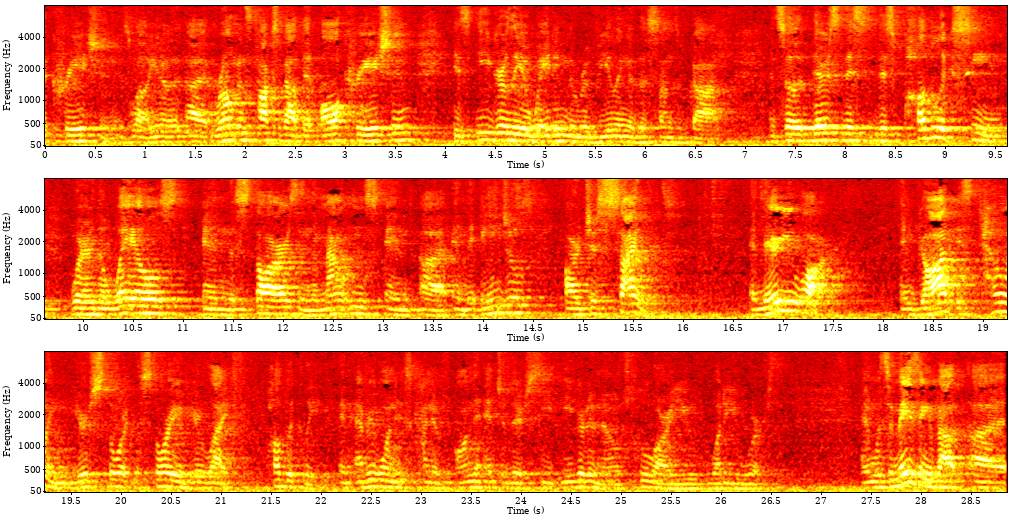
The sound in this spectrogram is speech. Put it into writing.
the creation as well. You know, uh, Romans talks about that all creation is eagerly awaiting the revealing of the sons of God. And so there's this, this public scene where the whales and the stars and the mountains and, uh, and the angels are just silent. And there you are. And God is telling your story, the story of your life publicly. And everyone is kind of on the edge of their seat, eager to know who are you, what are you worth. And what's amazing about uh,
